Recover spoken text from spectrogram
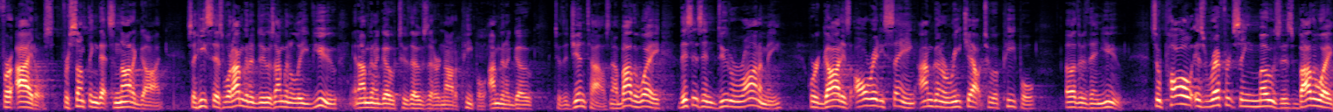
for idols, for something that's not a God. So he says, What I'm going to do is I'm going to leave you and I'm going to go to those that are not a people. I'm going to go to the Gentiles. Now, by the way, this is in Deuteronomy where God is already saying, I'm going to reach out to a people other than you. So Paul is referencing Moses. By the way,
